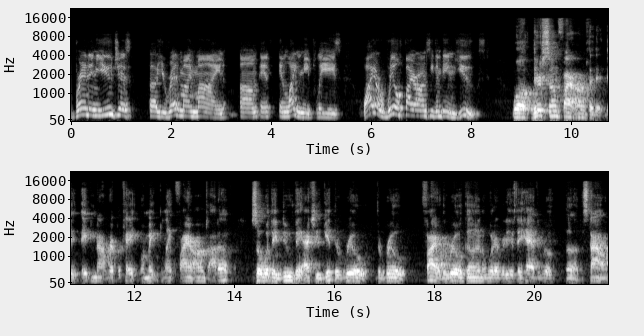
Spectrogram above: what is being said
Brandon, you just uh, you read my mind um, and enlighten me, please. Why are real firearms even being used? Well, there's some firearms that they, they, they do not replicate or make blank firearms out of. So what they do, they actually get the real the real fire, the real gun or whatever it is. They have the real uh, the style,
